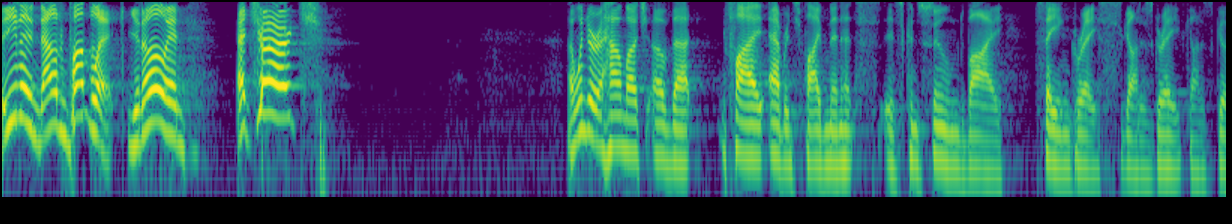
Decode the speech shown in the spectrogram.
even out in public, you know, and at church. I wonder how much of that five, average five minutes is consumed by saying grace. God is great, God is good.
